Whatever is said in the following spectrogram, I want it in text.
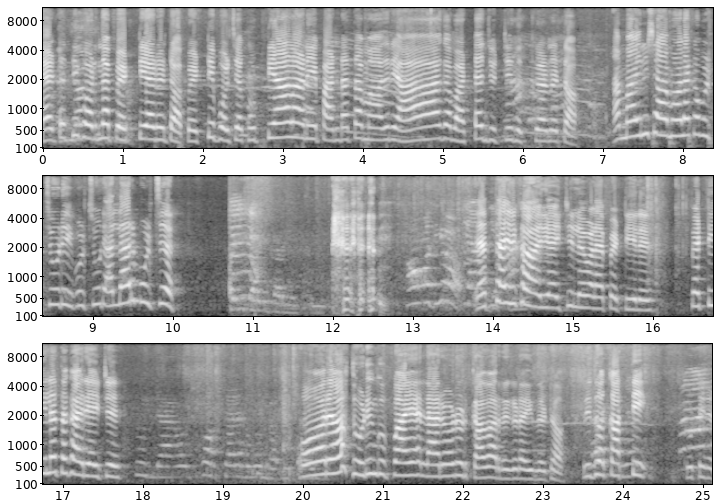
ഏട്ടത്തി കൊടുന്ന പെട്ടിയാണ് കേട്ടോ പെട്ടി പൊളിച്ച കുട്ടികളാണ് ഈ പണ്ടത്തെ മാതിരി ആകെ വട്ടം ചുറ്റി നിൽക്കുകയാണ് കേട്ടോ അമ്മാതിരി ശ്യാമോളൊക്കെ വിളിച്ചുകൂടി വിളിച്ചുകൂടി എല്ലാരും വിളിച്ച്. എത്ര കാര്യമായിട്ടില്ലേ വളെ പെട്ടിയിൽ? പെട്ടിയിലെത്ത കാര്യമായിട്ട് ഓരോ തുടിയും കുപ്പായ എല്ലാരോടും എടുക്കാൻ പറഞ്ഞിക്കണ ഇത് കേട്ടോ ഇത് കത്തി. കുട്ടീനെ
